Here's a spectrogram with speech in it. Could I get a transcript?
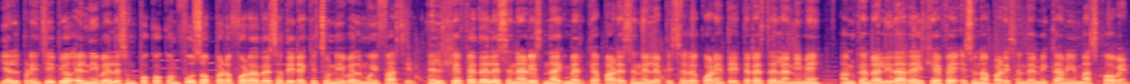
y al principio el nivel es un poco confuso pero fuera de eso diré que es un nivel muy fácil. El jefe del escenario es Nightmare que aparece en el episodio 43 del anime, aunque en realidad el jefe es una aparición de Mikami más joven.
